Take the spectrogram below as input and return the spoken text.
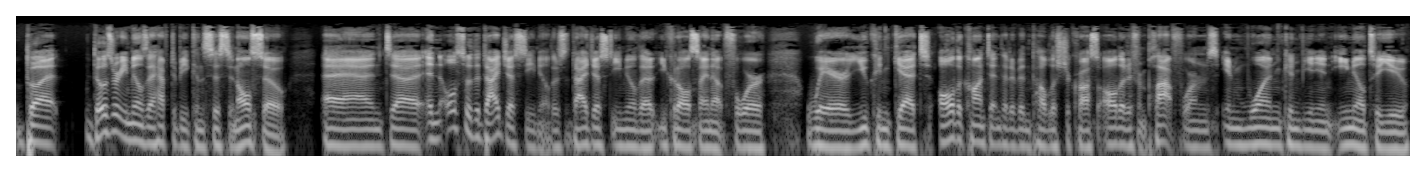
But those are emails that have to be consistent also. And uh, and also the digest email. There's a digest email that you could all sign up for, where you can get all the content that have been published across all the different platforms in one convenient email to you.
